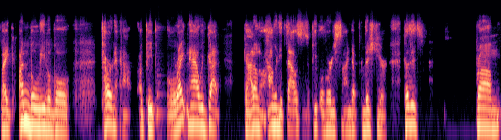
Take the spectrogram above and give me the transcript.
like unbelievable turnout of people. Right now we've got, God, I don't know how many thousands of people have already signed up for this year because it's from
